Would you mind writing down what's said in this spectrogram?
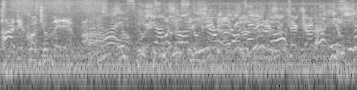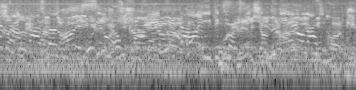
Hadi koçum benim. Ha eski şampiyon? Evet evet o. Eski şampiyon. Daha iyi bir koç. Daha iyi bir koç. Daha iyi bir koç.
